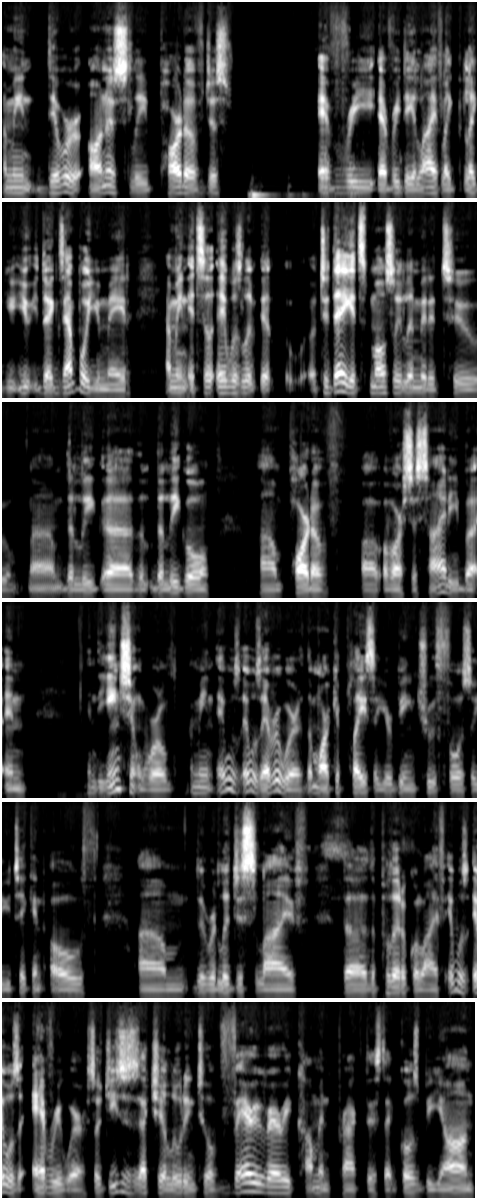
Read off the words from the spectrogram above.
i mean they were honestly part of just every everyday life like like you, you the example you made i mean it's it was it, today it's mostly limited to um, the legal uh, the, the legal um, part of, of of our society but in in the ancient world i mean it was it was everywhere the marketplace that you're being truthful so you take an oath um, the religious life, the the political life. It was it was everywhere. So Jesus is actually alluding to a very very common practice that goes beyond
